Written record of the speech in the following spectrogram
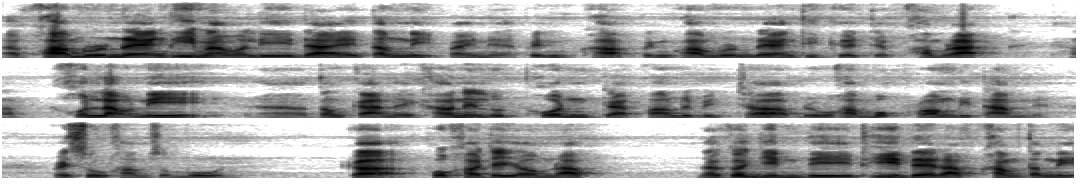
อ่าความรุนแรงที่อิหม่ามอาลีได้ตำหนิไปเนี่ยเป็นความเป็นความรุนแรงที่เกิดจากความรักครับคนเหล่านี้เอ่อต้องการให้เขาเนี่ยหลุดพ้นจากความรับผิดชอบ หรือว่าความบกพร่องที่ทำเนี่ยไปสู่ความสมบูรณ์ ก็พวกเขาจะยอมรับ แล้วก็ยินดีที่ได้รับคำตำหนิ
